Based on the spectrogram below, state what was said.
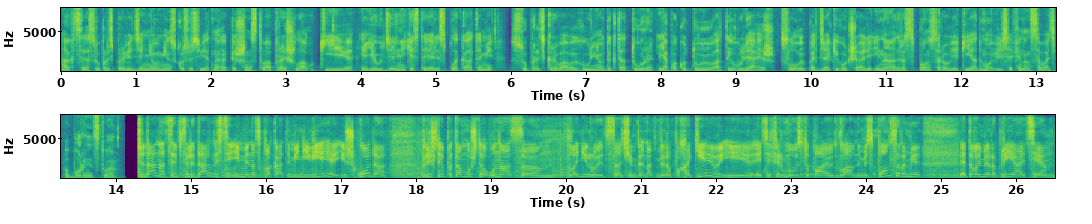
акцыя супраць правядзення ў мінску сусветнага першынства прайшла ў кіеве. Яе удзельнікі стаялі з плакатамі супраць крывавых гульняў дыктатуры я пакутую а ты гуляеш словы падзякі гучалі і на адрас спонсараў якія адмовіліся фінансаваць спаборніцтва Сюда на цепь солидарности именно с плакатами Невея и Шкода пришли, потому что у нас э, планируется чемпионат мира по хоккею, и эти фирмы выступают главными спонсорами этого мероприятия.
